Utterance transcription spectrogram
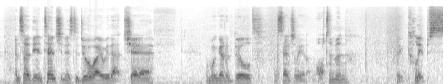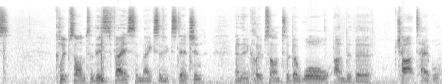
and so the intention is to do away with that chair, and we're going to build essentially an ottoman that clips clips onto this face and makes an extension, and then clips onto the wall under the chart table,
